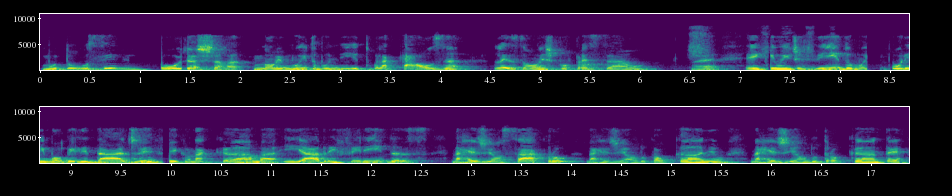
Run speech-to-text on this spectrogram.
mudou-se. Hum. Hoje a chama um nome muito bonito pela causa, lesões por pressão, né? em que o indivíduo, por imobilidade, fica na cama e abrem feridas na região sacro, na região do calcânio, na região do trocânter,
